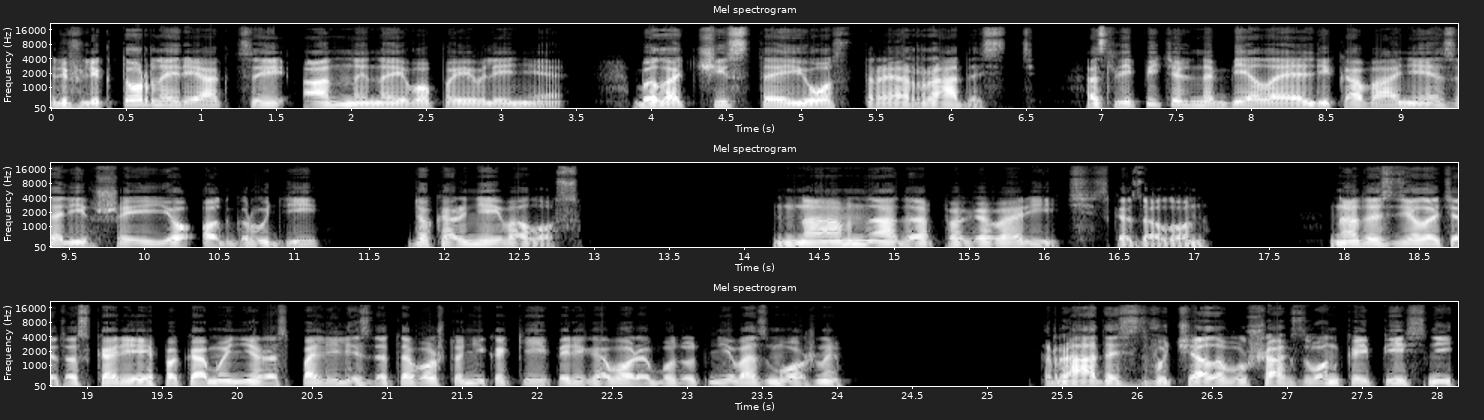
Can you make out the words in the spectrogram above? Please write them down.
Рефлекторной реакцией Анны на его появление была чистая и острая радость, ослепительно белое ликование, залившее ее от груди до корней волос. «Нам надо поговорить», — сказал он. «Надо сделать это скорее, пока мы не распалились до того, что никакие переговоры будут невозможны». Радость звучала в ушах звонкой песней.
